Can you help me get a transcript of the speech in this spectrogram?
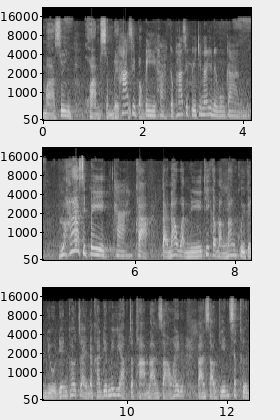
ำมาซึ่งความสำเร็จถูกต้อง50 ปีค่ะ เกือบ 50 ปีที่แม่อยู่ในวงการห้าสิบปีค่ะค่ะ แต่ณวันนี้ที่กำลังนั่งคุยกันอยู่เดียนเข้าใจนะคะเดียนไม่อยากจะถามหลานสาวให้หลานสาวเดียนสะเทือน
